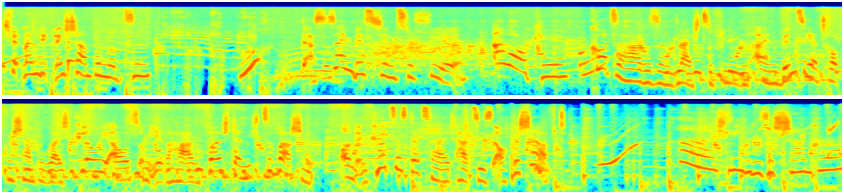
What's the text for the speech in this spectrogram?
Ich werde mein Lieblingsshampoo nutzen. Huch, das ist ein bisschen zu viel. Aber okay. Kurze Haare sind leicht zu pflegen. Ein winziger Tropfen Shampoo reicht Chloe aus, um ihre Haare vollständig zu waschen. Und in kürzester Zeit hat sie es auch geschafft. Ah, ich liebe dieses Shampoo.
